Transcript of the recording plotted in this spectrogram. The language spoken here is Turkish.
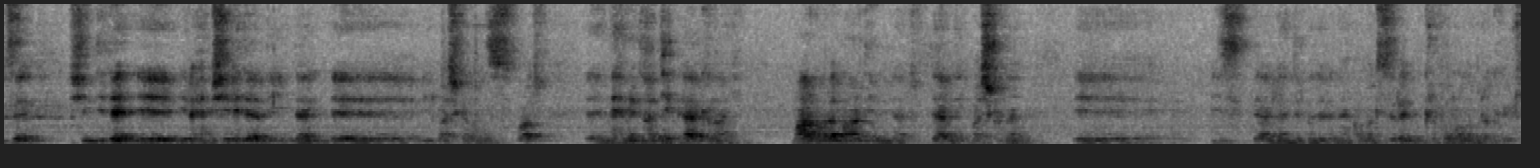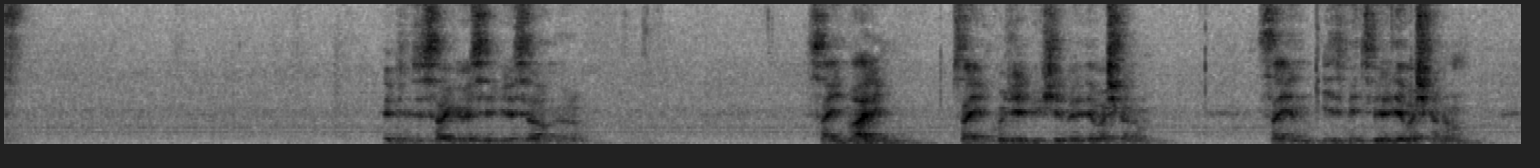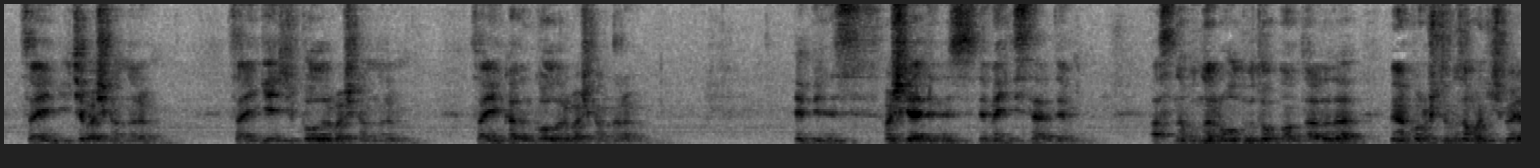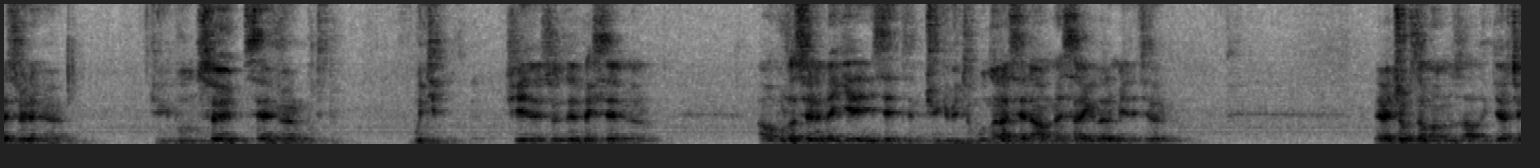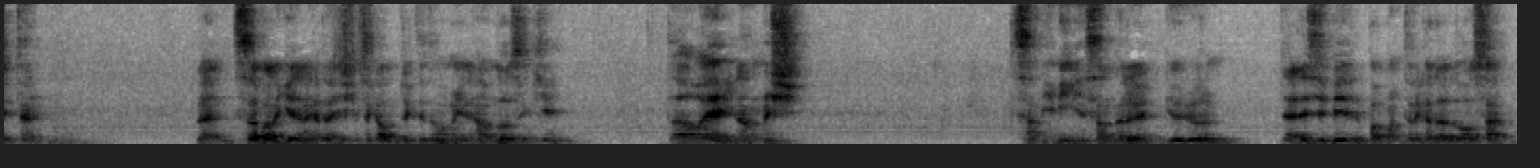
size. Şimdi de e, bir hemşeri derneğinden e, bir başkanımız var. E, Mehmet Hatip Erkınay. Marmara Mardinliler Dernek Başkanı. E, biz değerlendirmelerini almak üzere mikrofonu ona bırakıyoruz. Hepinizi saygı ve sevgiyle selamlıyorum. Sayın Valim, Sayın Kocaeli Büyükşehir Belediye Başkanım, Sayın İzmit Belediye Başkanım, Sayın İlçe Başkanlarım, Sayın Gençlik Kolları Başkanlarım, Sayın Kadın Kolları Başkanlarım, hepiniz hoş geldiniz demek isterdim. Aslında bunların olduğu toplantılarda da ben konuştuğum zaman hiç böyle söylemiyorum. Çünkü bunu söyle, sevmiyorum bu tip, bu tip şeyleri, sözleri pek sevmiyorum. Ama burada söyleme gereğini hissettim çünkü bütün bunlara selam ve saygılarımı iletiyorum. Evet çok zamanınızı aldık gerçekten. Ben sıra bana gelene kadar hiç kimse kalmayacak dedim ama yine hamdolsun ki davaya inanmış samimi insanları görüyorum. Neredeyse bir parmakları kadar da olsa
